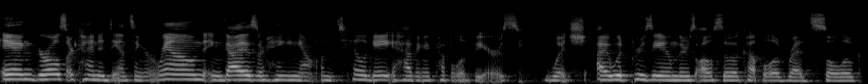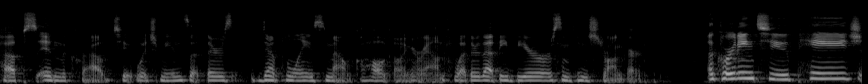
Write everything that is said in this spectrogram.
and girls are kind of dancing around, and guys are hanging out on the tailgate having a couple of beers which I would presume there's also a couple of red solo cups in the crowd too, which means that there's definitely some alcohol going around, whether that be beer or something stronger. According to Paige,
